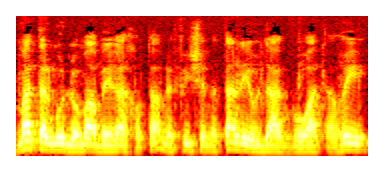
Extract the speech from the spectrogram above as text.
מה תלמוד לומר ברך אותם? לפי שנתן ליהודה גבורת ארי,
